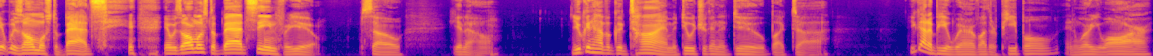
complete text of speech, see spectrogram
it was almost a bad it was almost a bad scene for you. So, you know, you can have a good time and do what you're going to do, but uh, you got to be aware of other people and where you are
